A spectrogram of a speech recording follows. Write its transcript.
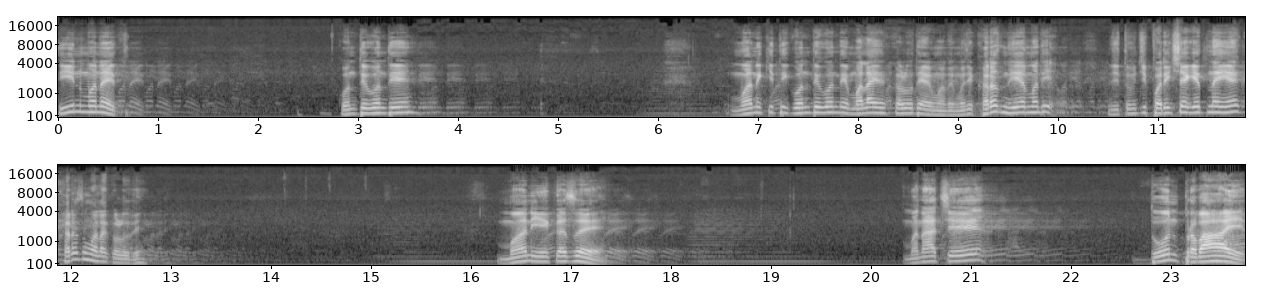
तीन मन आहेत. कोणते कोणते? मन किती कोणते कोणते मला कळू द्या मध्ये म्हणजे खरंच नियममध्ये म्हणजे तुमची परीक्षा घेत नाहीये खरंच मला कळू दे. मन एकच आहे. मनाचे दोन प्रवाह आहेत.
